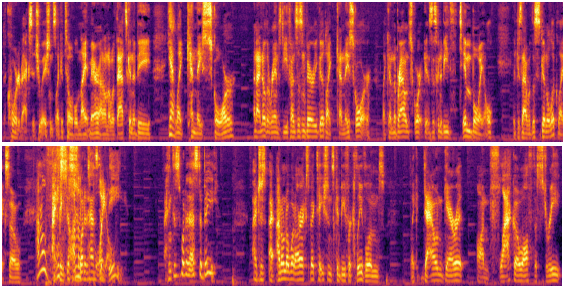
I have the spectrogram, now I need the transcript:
The quarterback situation's like a total nightmare. I don't know what that's going to be. Yeah, like can they score? And I know the Rams defense isn't very good. Like, can they score? Like, can the Browns score? Is this going to be Tim Boyle? Like, is that what this is going to look like? So I don't. Think I think so. this is what it has Boyle. to be. I think this is what it has to be. I just I, I, don't know what our expectations can be for Cleveland. Like down Garrett on Flacco off the street.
